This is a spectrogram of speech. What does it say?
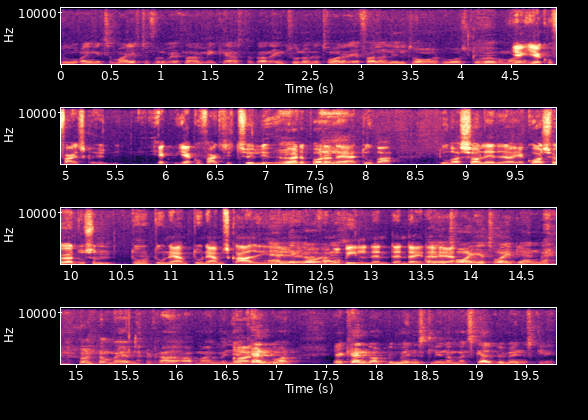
du ringede til mig efterfølgende, jeg snakkede med min kæreste, og der er der ingen tvivl om, jeg tror, at jeg falder en lille tår, og du også kunne høre på mig. Jeg, jeg kunne faktisk, jeg, jeg kunne faktisk tydeligt høre det på dig der, at du var, du var så lettet, og jeg kunne også høre, at du, sådan, du, du, nærmest, du nærmest græd i, ja, øh, i mobilen den, den dag. Der, jeg, ja. tror, jeg tror ikke, jeg er en mand, normalt græder ret meget, men jeg kan, godt, jeg kan godt blive menneskelig, når man skal blive menneskelig.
